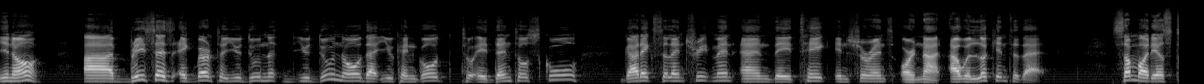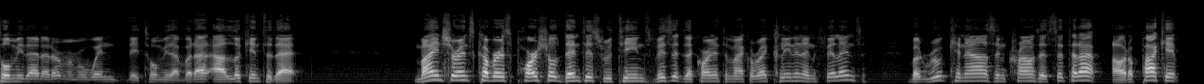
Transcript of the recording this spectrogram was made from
You know, uh, Bree says, Egberto, you do, you do know that you can go to a dental school, got excellent treatment, and they take insurance or not. I will look into that. Somebody else told me that. I don't remember when they told me that, but I, I'll look into that. My insurance covers partial dentist routines, visits according to my correct cleaning and fillings, but root canals and crowns, etc., out of pocket.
